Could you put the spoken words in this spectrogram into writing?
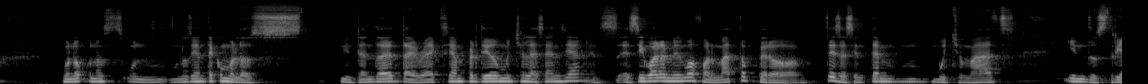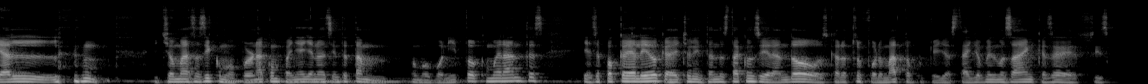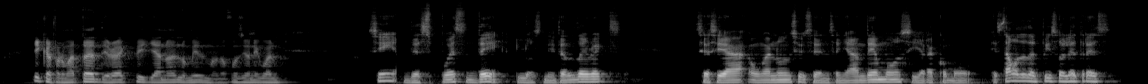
uno, uno, un- uno siente como los Nintendo Direct se han perdido mucho la esencia. Es, es igual el mismo formato, pero sí, se siente mucho más industrial, hecho más así como por una compañía, ya no se siente tan como bonito como era antes. Y hace poco había leído que de hecho Nintendo está considerando buscar otro formato, porque ya está, ellos mismos saben que ese, y que el formato de Direct ya no es lo mismo, no funciona igual. Sí, después de los Nintendo Directs se hacía un anuncio y se enseñaban demos y era como, estamos desde el piso del E3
